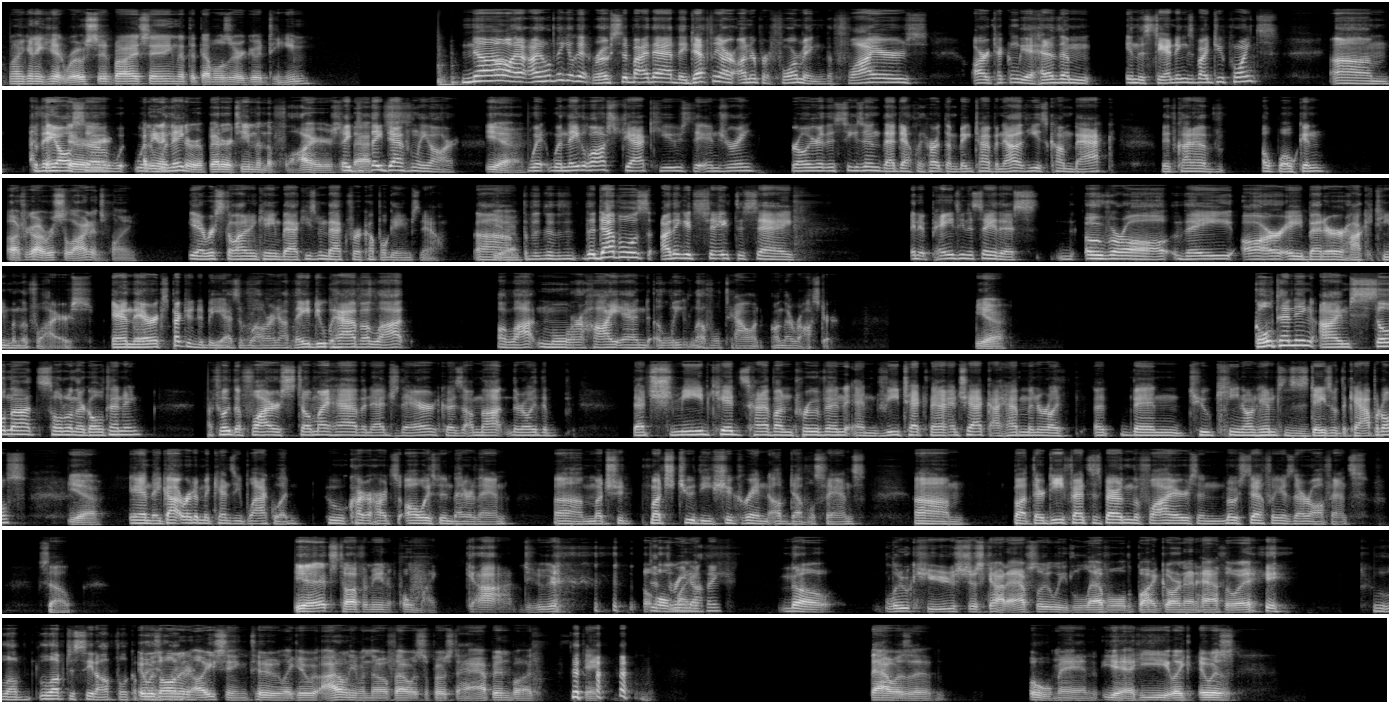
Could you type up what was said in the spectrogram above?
am I gonna get roasted by saying that the Devils are a good team? No, I, I don't think you'll get roasted by that. They definitely are underperforming. The Flyers are technically ahead of them in the standings by two points. Um, but they also they're- w- I mean, I when think they they're a better team than the Flyers. they they definitely are. Yeah. When when they lost Jack Hughes to injury earlier this season, that definitely hurt them big time. But now that he's come back, they've kind of awoken. Oh, I forgot Ristolainen's playing. Yeah, Ristolainen came back. He's been back for a couple games now. Um, Yeah. But the, the the Devils, I think it's safe to say, and it pains me to say this, overall they are a better hockey team than the Flyers, and they're expected to be as of well right now. They do have a lot, a lot more high end elite level talent on their roster. Yeah. Goaltending, I'm still not sold on their goaltending. I feel like the Flyers still might have an edge there because I'm not really the that Schmid kid's kind of unproven and Vitek Vanacek. I haven't been really uh, been too keen on him since his days with the Capitals, Yeah. and they got rid of Mackenzie Blackwood, who Carter Hart's always been better than, um, much to, much to the chagrin of Devils fans. Um, but their defense is better than the Flyers, and most definitely is their offense. So Yeah, it's tough. I mean, oh my god, dude. oh three my nothing. no. Luke Hughes just got absolutely leveled by Garnet Hathaway. Love love to see it off. the Look it was on an icing too. Like it, I don't even know if that was supposed to happen, but damn. that was a oh man, yeah. He like it was.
